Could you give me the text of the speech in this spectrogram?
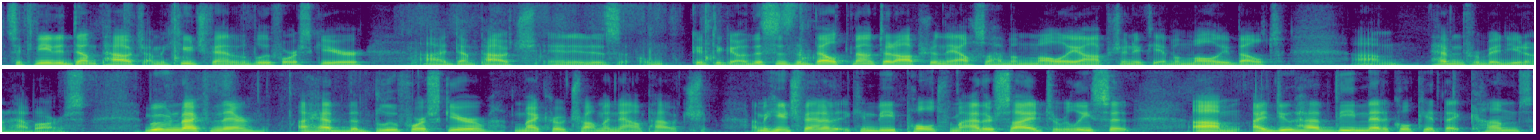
So if you need a dump pouch, I'm a huge fan of the Blue Force Gear uh, dump pouch and it is good to go. This is the belt mounted option. They also have a MOLLE option if you have a MOLLE belt. Um, heaven forbid you don't have ours. Moving back from there, I have the Blue Force Gear Micro Trauma Now pouch. I'm a huge fan of it. It can be pulled from either side to release it. Um, I do have the medical kit that comes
